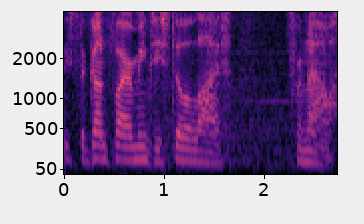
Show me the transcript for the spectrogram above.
least the gunfire means he's still alive. For now.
